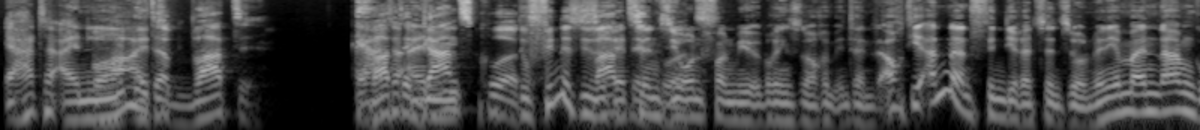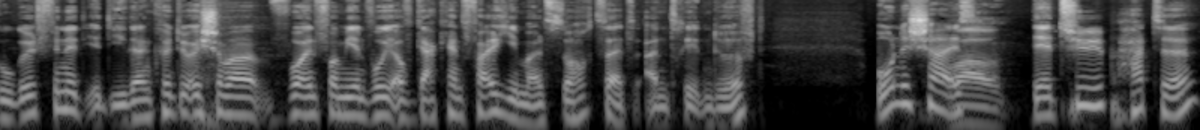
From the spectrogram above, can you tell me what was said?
Er hatte ein Boah, Limit. Alter, warte. er warte hatte ein, ganz kurz. Du findest diese Warte Rezension kurz. von mir übrigens noch im Internet. Auch die anderen finden die Rezension. Wenn ihr meinen Namen googelt, findet ihr die. Dann könnt ihr euch schon mal vorinformieren, wo ihr auf gar keinen Fall jemals zur Hochzeit antreten dürft. Ohne Scheiß. Wow. Der Typ hatte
